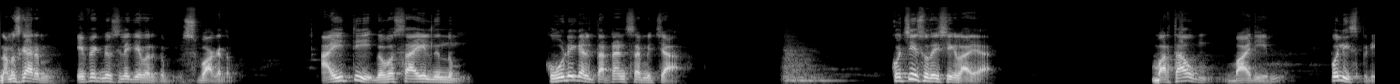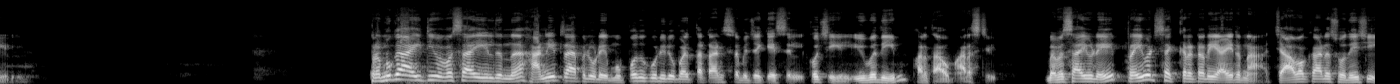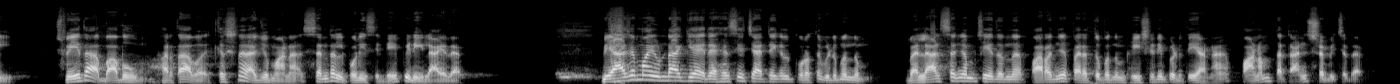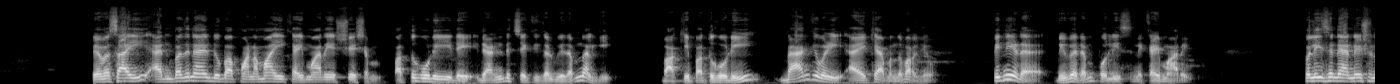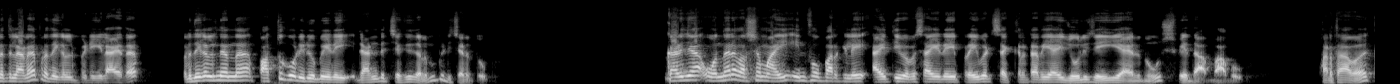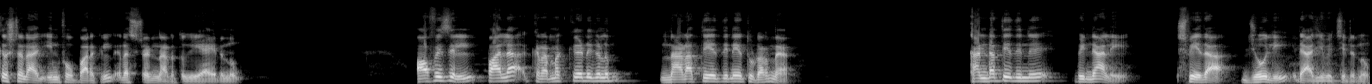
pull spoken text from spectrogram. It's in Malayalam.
നമസ്കാരം. ഇഫക്ട് ന്യൂസിലേക്ക് ഏവർക്കും സ്വാഗതം. ഐ ടി വ്യവസായിയിൽ നിന്നും കോടികൾ തട്ടാൻ ശ്രമിച്ച കൊച്ചി സ്വദേശികളായ ഭർത്താവും ഭാര്യയും പോലീസ് പിടിയിൽ. പ്രമുഖ ഐ ടി വ്യവസായിയിൽ നിന്ന് ഹണി ട്രാപ്പിലൂടെ മുപ്പത് കോടി രൂപ തട്ടാൻ ശ്രമിച്ച കേസിൽ കൊച്ചിയിൽ യുവതിയും ഭർത്താവും അറസ്റ്റിൽ. വ്യവസായിയുടെ പ്രൈവറ്റ് സെക്രട്ടറി ആയിരുന്ന ചാവക്കാട് സ്വദേശി ശ്വേത ബാബുവും ഭർത്താവ് കൃഷ്ണരാജുമാണ് സെൻട്രൽ പോലീസിന്റെ പിടിയിലായത്. വ്യാജമായി ഉണ്ടാക്കിയ രഹസ്യ ചാറ്റുകൾ പുറത്തുവിടുമെന്നും ബലാത്സംഗം ചെയ്തെന്ന് പറഞ്ഞ് പരത്തുമെന്നും ഭീഷണിപ്പെടുത്തിയാണ് പണം തട്ടാൻ ശ്രമിച്ചത്. വ്യവസായി അൻപതിനായിരം രൂപ പണമായി കൈമാറിയ ശേഷം പത്തു കോടിയുടെ രണ്ട് ചെക്കുകൾ വീതം നൽകി. ബാക്കി പത്തു കോടി ബാങ്ക് വഴി അയക്കാമെന്ന് പറഞ്ഞു. പിന്നീട് വിവരം പോലീസിന് കൈമാറി. പോലീസിന്റെ അന്വേഷണത്തിലാണ് പ്രതികൾ പിടിയിലായത്. പ്രതികളിൽ നിന്ന് പത്ത് കോടി രൂപയുടെ രണ്ട് ചെക്കുകളും പിടിച്ചെടുത്തു. കഴിഞ്ഞ ഒന്നര വർഷമായി ഇൻഫോ പാർക്കിലെ ഐ ടി വ്യവസായിയുടെ പ്രൈവറ്റ് സെക്രട്ടറിയായി ജോലി ചെയ്യുകയായിരുന്നു ശ്വേത ബാബു. ഭർത്താവ് കൃഷ്ണരാജ് ഇൻഫോ പാർക്കിൽ റെസ്റ്റോറന്റ് നടത്തുകയായിരുന്നു. ഓഫീസിൽ പല ക്രമക്കേടുകളും നടത്തിയതിനെ തുടർന്ന് കണ്ടെത്തിയതിന് പിന്നാലെ ശ്വേത ജോലി രാജിവെച്ചിരുന്നു.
